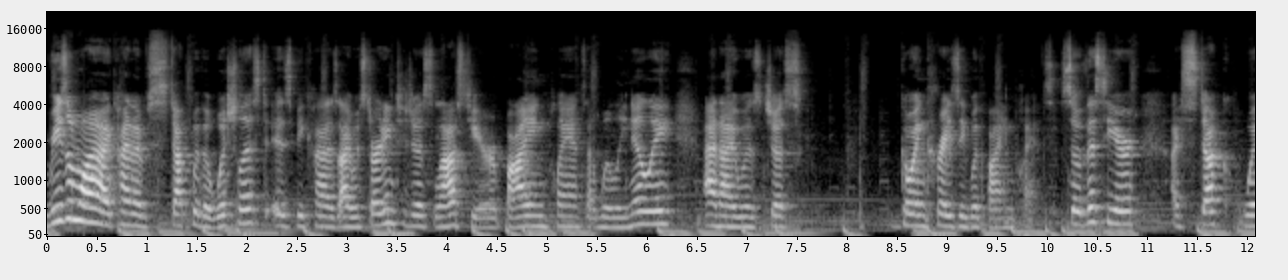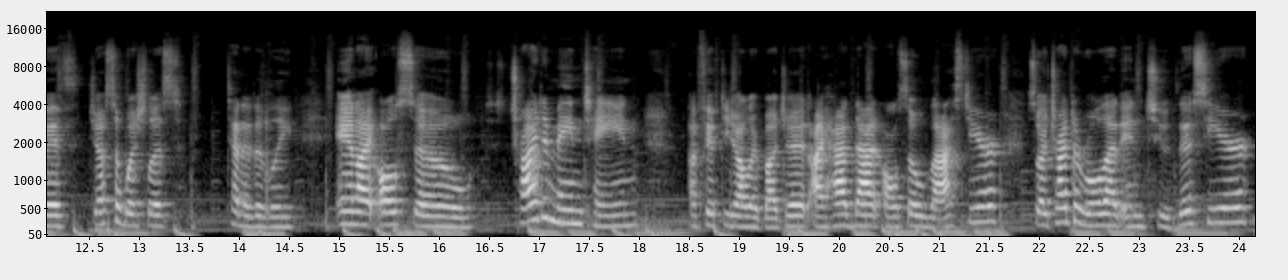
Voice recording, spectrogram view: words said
Reason why I kind of stuck with a wish list is because I was starting to just last year buying plants at willy-nilly and I was just going crazy with buying plants. So this year I stuck with just a wish list tentatively. And I also try to maintain a $50 budget. I had that also last year. So I tried to roll that into this year.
